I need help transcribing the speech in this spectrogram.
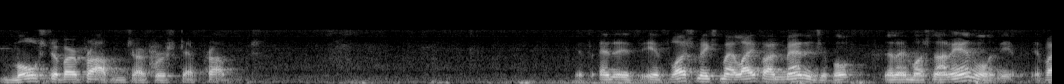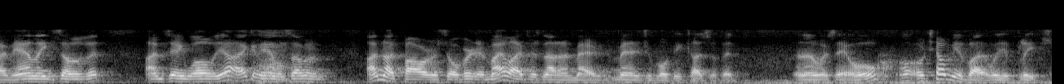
most of our problems are first step problems. If, and if, if lust makes my life unmanageable, then I must not handle any of it. If I'm handling some of it, I'm saying, well, yeah, I can handle some. I'm not powerless over it, and my life is not unmanageable because of it. And I would say, oh, oh, oh, tell me about it, will you please?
